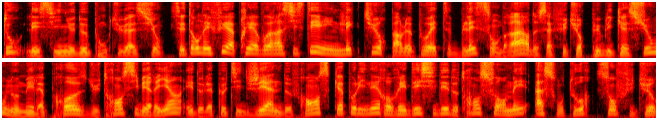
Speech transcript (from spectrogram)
tous les signes de ponctuation. C'est en effet après avoir assisté à une lecture par le poète Blaise Sandrard de sa future publication nommée La prose du transsibérien et de la petite Géane de France qu'Apollinaire aurait décidé de transformer à son tour son futur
